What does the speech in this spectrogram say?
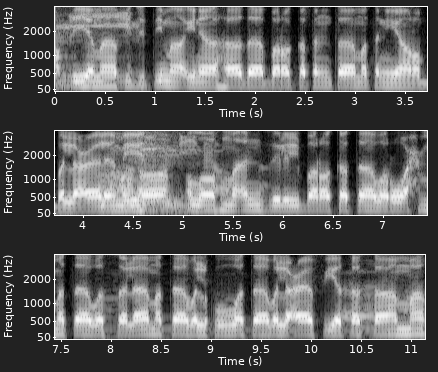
سيما في اجتماعنا. هذا بركة تامة يا رب العالمين. اللهم انزل البركة والرحمة والسلامة والقوة والعافية التامه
